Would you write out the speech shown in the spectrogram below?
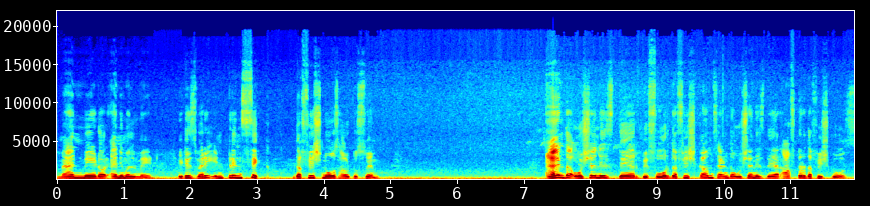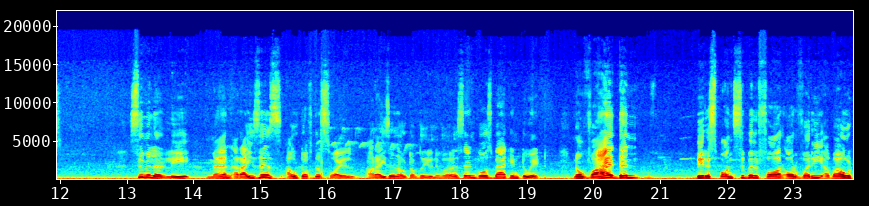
man made or animal made, it is very intrinsic. The fish knows how to swim. And the ocean is there before the fish comes and the ocean is there after the fish goes. Similarly man arises out of the soil arises out of the universe and goes back into it. Now why then be responsible for or worry about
